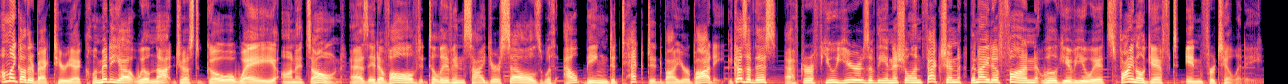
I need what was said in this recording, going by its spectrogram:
Unlike other bacteria, chlamydia will not just go away on its own, as it evolved to live inside your cells without being detected by your body. Because of this, after a few years of the initial infection, the night of fun will give you its final gift infertility.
